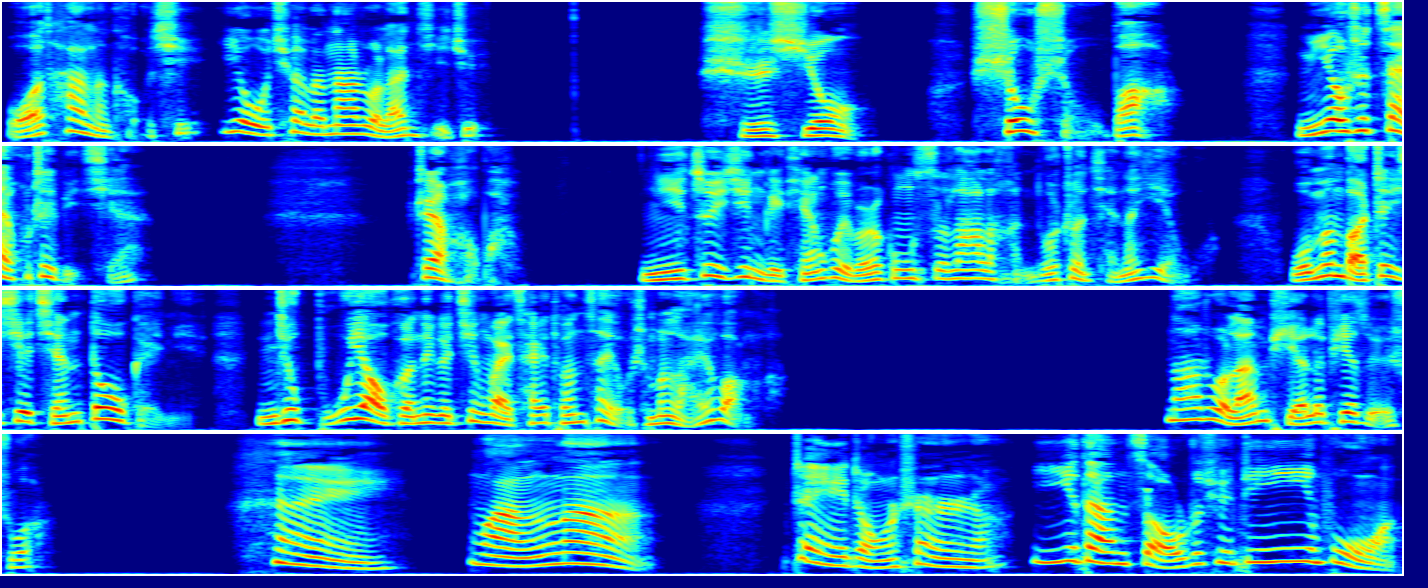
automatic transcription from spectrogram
我叹了口气，又劝了那若兰几句：“师兄，收手吧！你要是在乎这笔钱，这样好吧，你最近给田慧文公司拉了很多赚钱的业务。”我们把这些钱都给你，你就不要和那个境外财团再有什么来往了。那若兰撇了撇嘴说：“嘿，完了，这种事儿啊，一旦走出去第一步，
